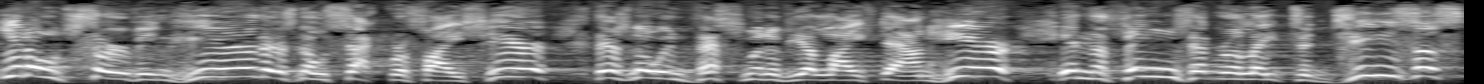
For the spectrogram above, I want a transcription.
You don't serve Him here. There's no sacrifice here. There's no investment of your life down here in the things that relate to Jesus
